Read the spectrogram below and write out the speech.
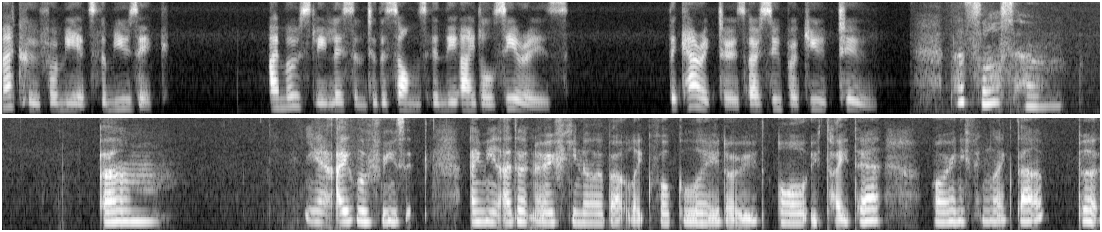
Maku for me it's the music. I mostly listen to the songs in the Idol series. The characters are super cute too. That's awesome. Um yeah, I love music. I mean, I don't know if you know about like Vocaloid or, or Utaite or anything like that, but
